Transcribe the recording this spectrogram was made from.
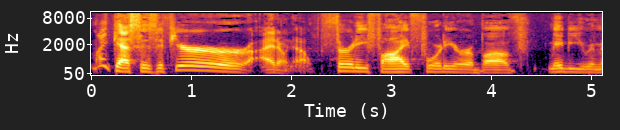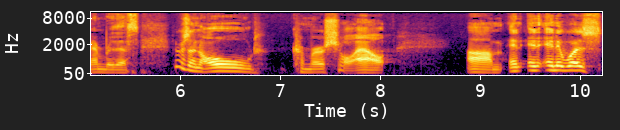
my guess is if you're, I don't know, 35, 40 or above, maybe you remember this. There was an old commercial out, um, and, and, and, it was,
